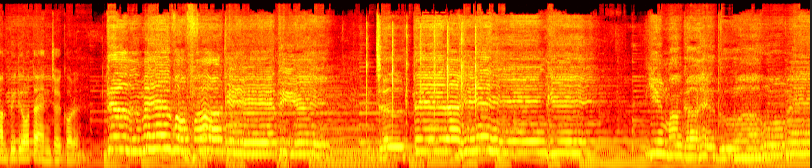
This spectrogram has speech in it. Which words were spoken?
আর ভিডিওটা এনজয় করেন दिल में वफा के दिए जलते रहेंगे ये मांगा है दुआओं में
